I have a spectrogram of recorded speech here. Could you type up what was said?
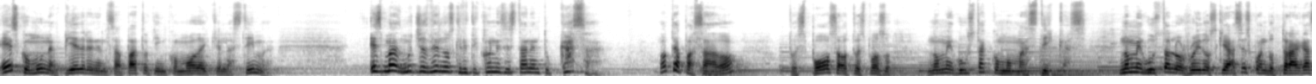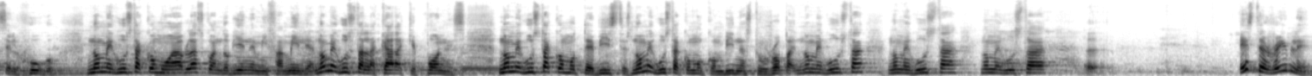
es como una piedra en el zapato que incomoda y que lastima. Es más, muchas veces los criticones están en tu casa. ¿No te ha pasado? Tu esposa o tu esposo, no me gusta cómo masticas, no me gustan los ruidos que haces cuando tragas el jugo, no me gusta cómo hablas cuando viene mi familia, no me gusta la cara que pones, no me gusta cómo te vistes, no me gusta cómo combinas tu ropa, no me gusta, no me gusta, no me gusta. Eh, es terrible.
